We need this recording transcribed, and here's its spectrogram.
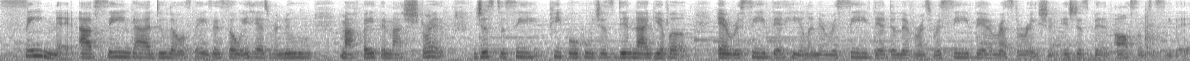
seen that. I've seen God do those things. And so it has renewed my faith and my strength just to see people who just did not give up and receive their healing and receive their deliverance, receive their restoration. It's just been awesome to see that.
